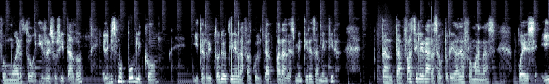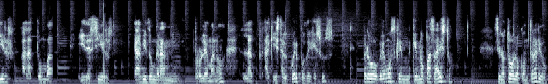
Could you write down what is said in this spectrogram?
fue muerto y resucitado, el mismo público y territorio tiene la facultad para desmentir esa mentira. Tan, tan fácil era las autoridades romanas pues ir a la tumba y decir ha habido un gran problema, ¿no? aquí está el cuerpo de Jesús. Pero vemos que, no pasa esto, sino todo lo contrario.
